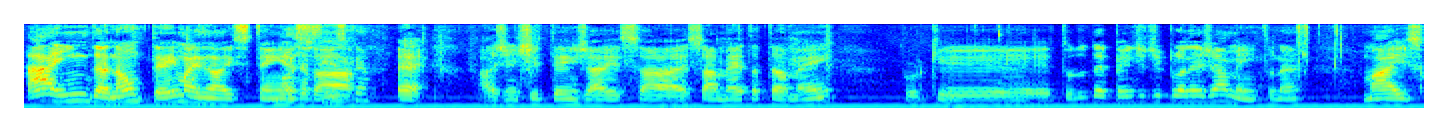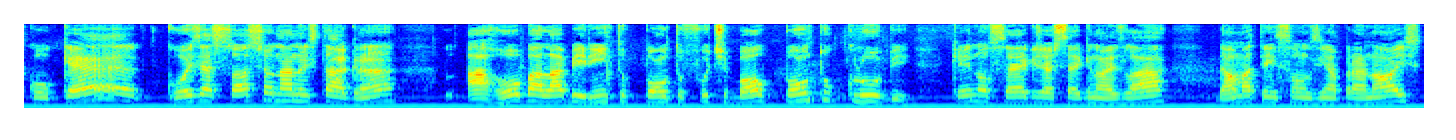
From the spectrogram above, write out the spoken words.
ainda não tem, mas nós tem Loja essa. física? É, a gente tem já essa, essa meta também, porque tudo depende de planejamento, né? Mas qualquer coisa é só acionar no Instagram, arroba labirinto.futebol.clube. Quem não segue, já segue nós lá, dá uma atençãozinha pra nós.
